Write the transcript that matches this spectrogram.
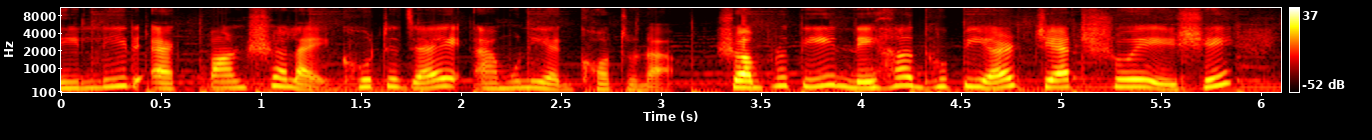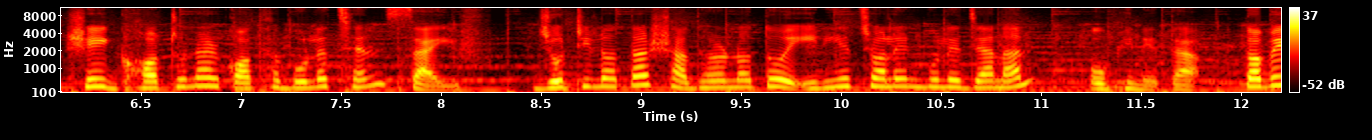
দিল্লির এক পানশালায় ঘটে যায় এমনই এক ঘটনা। সম্প্রতি নেহা ধুপিয়ার চ্যাট শোয়ে এসে সেই ঘটনার কথা বলেছেন সাইফ। জটিলতা সাধারণত এড়িয়ে চলেন বলে জানান অভিনেতা। তবে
